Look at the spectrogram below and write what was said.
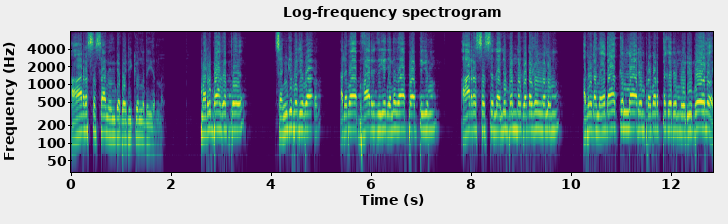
ആർ എസ് എസ് ആണ് ഇന്ത്യ ഭരിക്കുന്നത് എന്ന്. മറുഭാഗത്ത് സംഘപരിവാർ അഥവാ ഭാരതീയ ജനതാ പാർട്ടിയും ആർ എസ് എസിന് അനുബന്ധ ഘടകങ്ങളും അവരുടെ നേതാക്കന്മാരും പ്രവർത്തകരും ഒരുപോലെ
